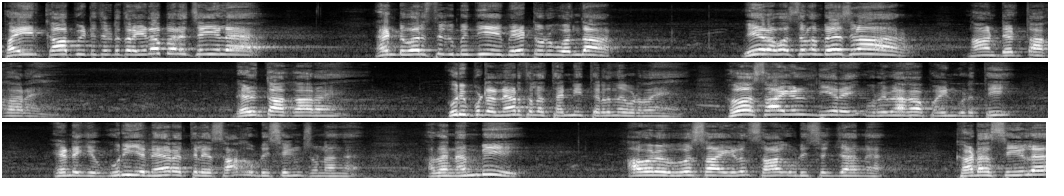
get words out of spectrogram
பயிர் காப்பீட்டு திட்டத்தில் இடம்பெற செய்யல. ரெண்டு வருஷத்துக்கு முந்தி மேட்டூருக்கு வந்தார். வீரவசனம் பேசினார். நான் டெல்டாக்காரன். டெல்டாக்காரன். குறிப்பிட்ட நேரத்தில் தண்ணி திறந்து விடுறேன். விவசாயிகள் நீரை முறையாக பயன்படுத்தி இன்றைக்கு உரிய நேரத்தில் சாகுபடி செய்யணும்னு சொன்னாங்க. அதை நம்பி அவர் விவசாயிகளும் சாகுபடி செஞ்சாங்க. கடைசியில்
